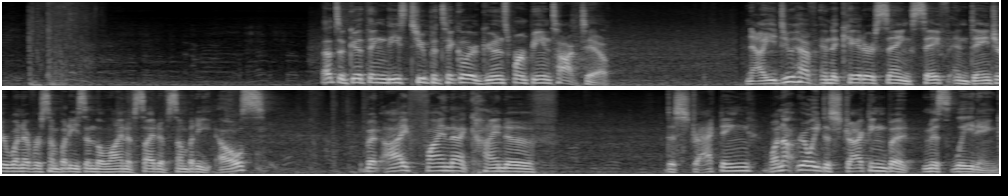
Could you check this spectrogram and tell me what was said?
team. That's a good thing these two particular goons weren't being talked to. Now, you do have indicators saying safe and danger whenever somebody's in the line of sight of somebody else, but I find that kind of distracting. Well, not really distracting, but misleading.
